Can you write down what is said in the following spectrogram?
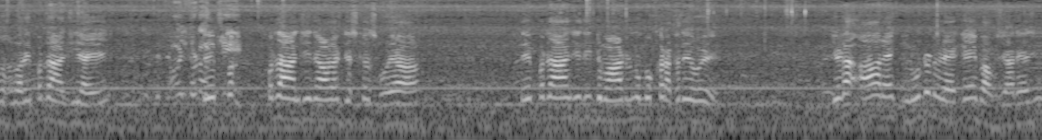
ਉਸ ਬਾਰੇ ਪ੍ਰਧਾਨ ਜੀ ਆਏ। ਤੇ ਪ- ਪ੍ਰਧਾਨ ਜੀ ਨਾਲ ਡਿਸਕਸ ਹੋਇਆ। ਤੇ ਪ੍ਰਧਾਨ ਜੀ ਦੀ ਡਿਮਾਂਡ ਨੂੰ ਮੁੱਖ ਰੱਖਦੇ ਹੋਏ, ਜਿਹੜਾ ਆਹ ਰੈਕ ਲੋਡਡ ਰੈਕ ਹੈ, ਇਹ ਵਾਪਸ ਆ ਰਿਹਾ ਜੀ।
